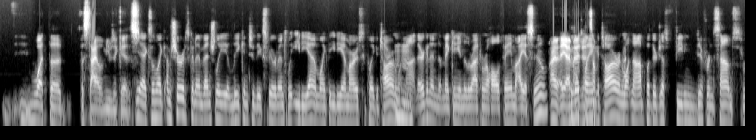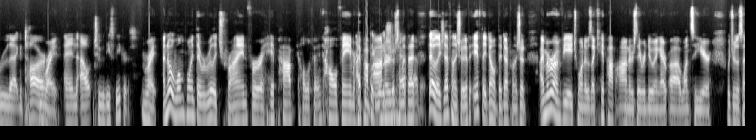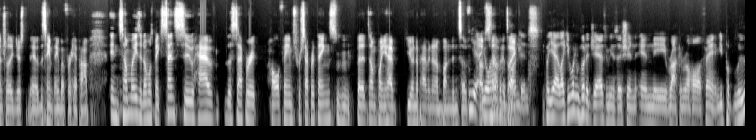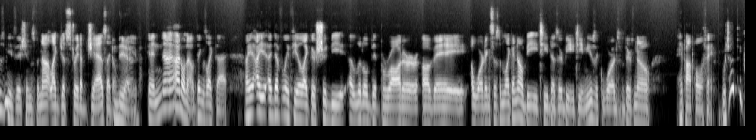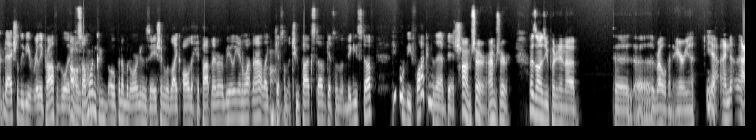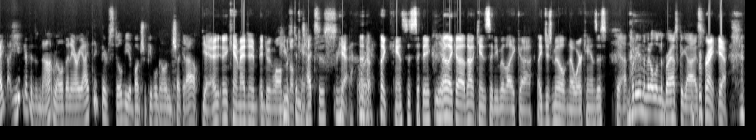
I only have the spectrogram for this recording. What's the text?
what the the style of music is Yeah, because I'm like, I'm sure it's going to eventually leak into the experimental EDM, like the EDM artists who play guitar and Mhm. whatnot. They're going to end up making it into the Rock and Roll Hall of Fame, I assume. I, yeah, I 'Cause they're imagine playing some guitar and whatnot, but they're just feeding different sounds through that guitar right and out to the speakers. right i know at one point they were really trying for a hip-hop Hall of Fame. Hall of Fame or Hip Hop really Honors or something like that. They, they definitely should. If, if they don't, they definitely should. I remember on VH1, it was like Hip Hop Honors they were doing uh, once a year, which was essentially just you know, the same thing but for hip hop. In some ways, it almost makes sense to have the separate Hall of Fames for separate things, Mhm. but at some point you have you end up having an abundance of Yeah, of you'll stuff. have an It's like- abundance. but yeah, like you wouldn't put a jazz musician in the Rock and Roll Hall of Fame. You'd put blues musicians, but not like just straight up jazz. I don't Yeah. believe. And uh, I don't know things like that. I, I, I definitely feel like there should be a little bit broader of a awarding system. Like I know BET does their BET Music Awards, but there's no Hip Hop Hall of Fame, which I think could actually be really profitable if Oh, someone could open up an organization with like all the hip hop memorabilia and whatnot, like Oh. get some of the Tupac stuff, get some of the Biggie stuff. People would be flocking to that bitch. Oh, I'm sure. I'm sure. As long as you put it in a the uh, relevant area. Yeah, and I, even if it's a not relevant area, I think there'd still be a bunch of people going to check it out. Yeah, I, I can't imagine it doing well in Houston, Can- Texas. Yeah, Or- like Kansas City. Yeah. Or like uh, not Kansas City, but like uh, like just middle of nowhere, Kansas. Yeah, put it in the middle of Nebraska, guys. right. Yeah.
